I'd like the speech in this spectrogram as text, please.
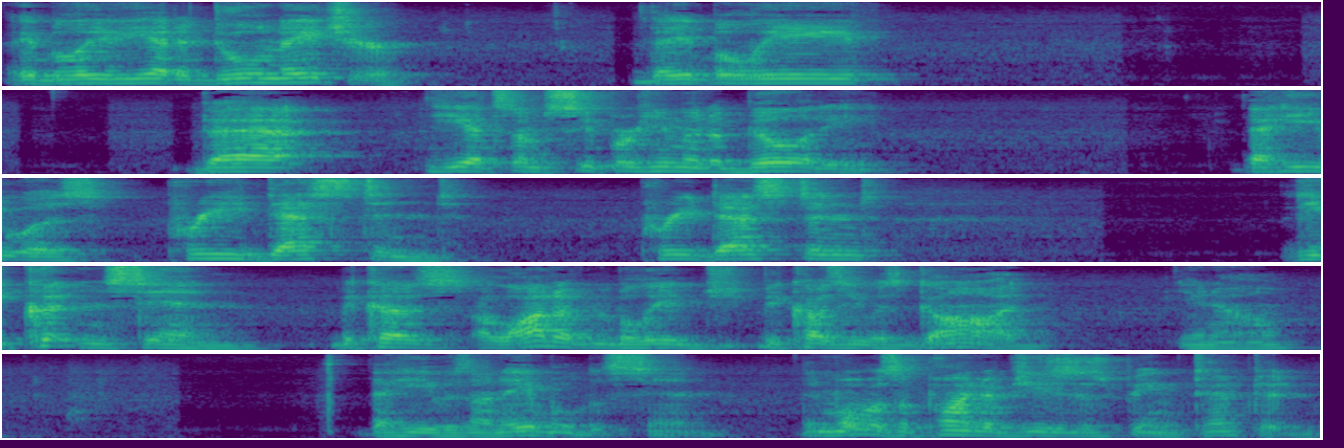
They believe he had a dual nature. They believe that he had some superhuman ability, that he was predestined, predestined, he couldn't sin, because a lot of them believed because he was God, you know, that he was unable to sin. Then what was the point of Jesus being tempted?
